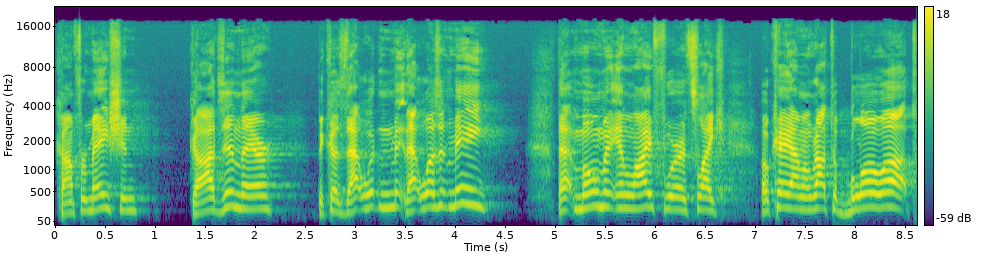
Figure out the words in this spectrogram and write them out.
confirmation, God's in there because that wouldn't that wasn't me. That moment in life where it's like, okay, I'm about to blow up,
